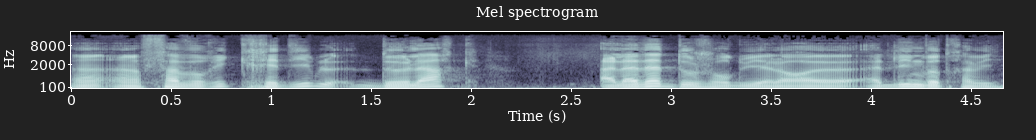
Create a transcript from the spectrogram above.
un, favori crédible de l'arc à la date d'aujourd'hui. Alors, euh, Adeline, votre avis?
